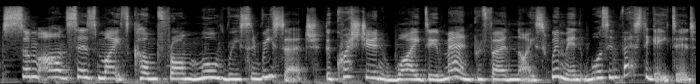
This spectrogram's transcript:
Some answers might come from more recent research. The question, why do men prefer nice women, was investigated.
